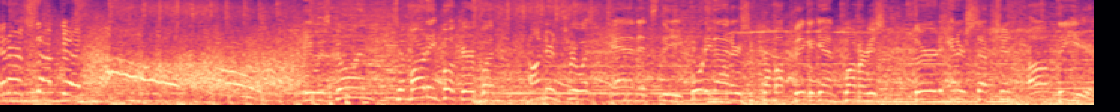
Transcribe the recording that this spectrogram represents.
Intercepted! He was going to Marty Booker, but underthrew it, and it's the 49ers who come up big again. Plummer, his third interception of the year.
